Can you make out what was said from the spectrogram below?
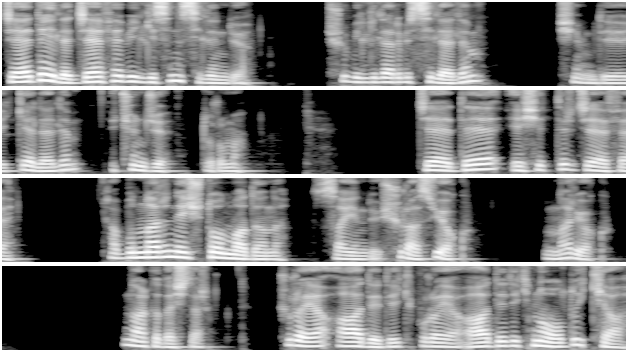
CD ile CF bilgisini silin diyor. Şu bilgileri bir silelim. Şimdi gelelim 3. duruma. CD eşittir CF. Ha, bunların eşit olmadığını sayın diyor. Şurası yok. Bunlar yok. Şimdi arkadaşlar şuraya A dedik. Buraya A dedik. Ne oldu? 2A.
